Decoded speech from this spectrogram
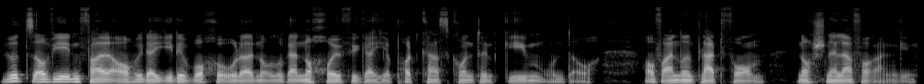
wird's auf jeden Fall auch wieder jede Woche oder noch, sogar noch häufiger hier Podcast-Content geben und auch auf anderen Plattformen noch schneller vorangehen.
